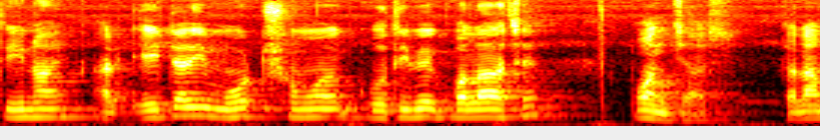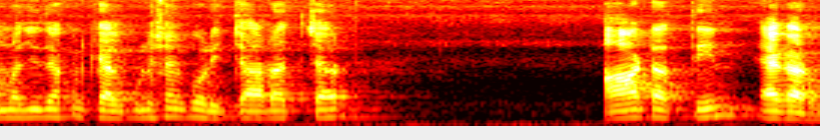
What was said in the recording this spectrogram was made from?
তিন হয়, আর এইটারই মোট সময় গতিবেগ বলা আছে পঞ্চাশ। তাহলে আমরা যদি এখন ক্যালকুলেশন করি, চার আর চার, আট আর তিন, এগারো।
